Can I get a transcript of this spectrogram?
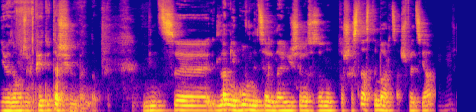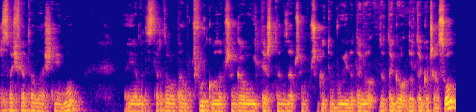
Nie wiadomo, czy w kwietniu też się będą. Więc e, dla mnie główny cel najbliższego sezonu to 16 marca, Szwecja, Mistrzostwa Świata na śniegu. Ja będę startował tam czwórką zaprzęgową i też ten zaprzęg przygotowuję do tego, do tego, do tego czasu.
